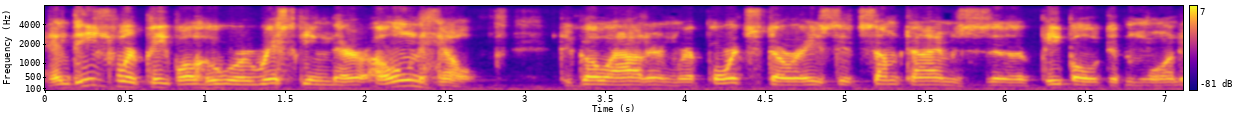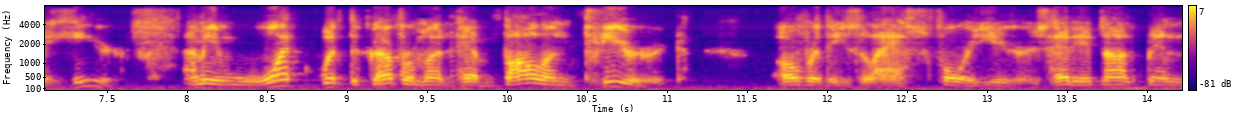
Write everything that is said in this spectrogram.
And these were people who were risking their own health to go out and report stories that sometimes uh, people didn't want to hear. I mean, what would the government have volunteered? Over these last four years. Had it not been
